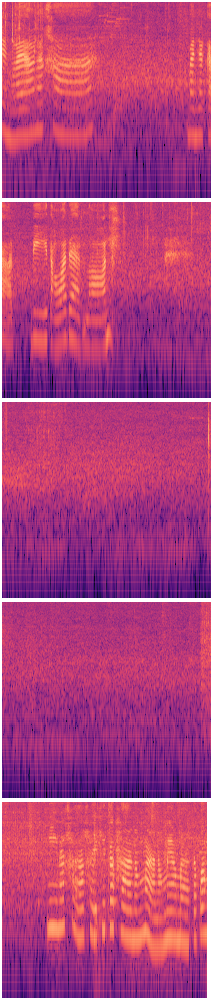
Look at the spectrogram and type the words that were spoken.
ถึงแล้วนะคะ บรรยากาศดีแต่ว่าแดดร้อน นี่นะคะ ใครที่จะพาน้องหมาน้องแมวมาก็ต้อง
